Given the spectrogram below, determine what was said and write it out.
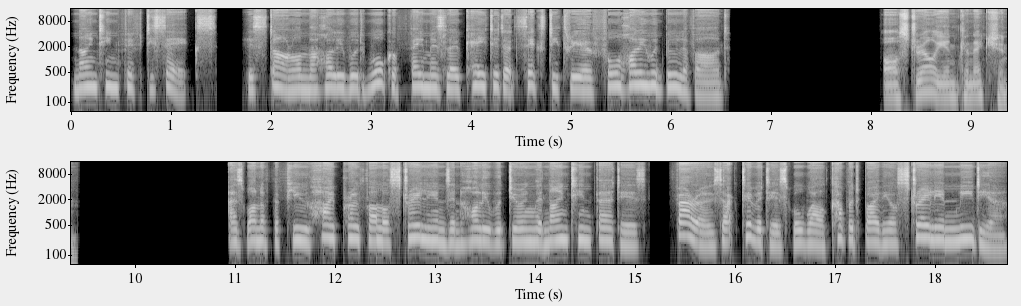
1956. His star on the Hollywood Walk of Fame is located at 6304 Hollywood Boulevard. Australian connection As one of the few high-profile Australians in Hollywood during the 1930s, Farrow's activities were well covered by the Australian media.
